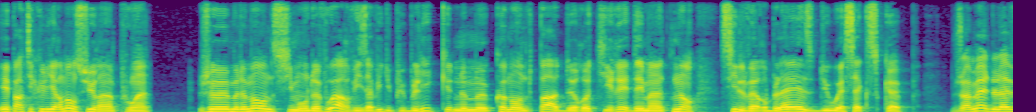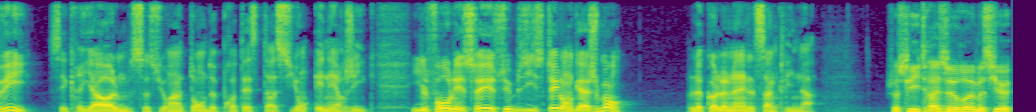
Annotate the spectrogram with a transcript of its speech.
et particulièrement sur un point. Je me demande si mon devoir vis-à-vis du public ne me commande pas de retirer dès maintenant Silver Blaze du Wessex Cup. Jamais de la vie s'écria Holmes sur un ton de protestation énergique. Il faut laisser subsister l'engagement. Le colonel s'inclina. Je suis très heureux, monsieur,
